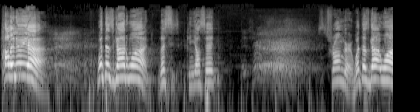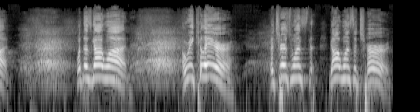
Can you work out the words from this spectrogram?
Hallelujah. What does God want? Let's can y'all say it? Stronger. What does God want? What does God want? Are we clear? The church wants, the, God wants a church.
